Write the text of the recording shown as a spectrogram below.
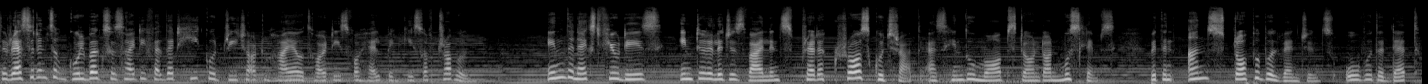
the residents of Gulberg society felt that he could reach out to higher authorities for help in case of trouble. In the next few days, interreligious violence spread across Gujarat as Hindu mobs turned on Muslims with an unstoppable vengeance over the death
